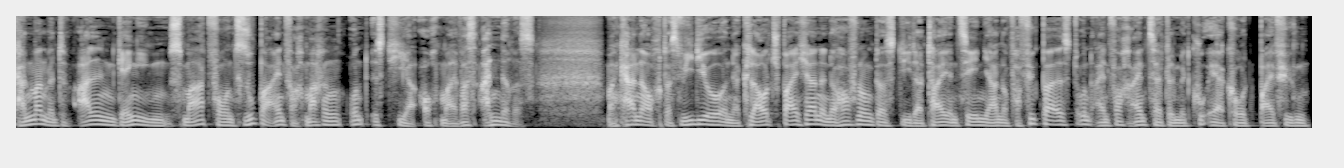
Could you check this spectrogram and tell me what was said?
kann man mit allen gängigen Smartphones super einfach machen und ist hier auch mal was anderes. Man kann auch das Video in der Cloud speichern, in der Hoffnung, dass die Datei in zehn Jahren noch verfügbar ist und einfach einen Zettel mit QR-Code beifügen.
